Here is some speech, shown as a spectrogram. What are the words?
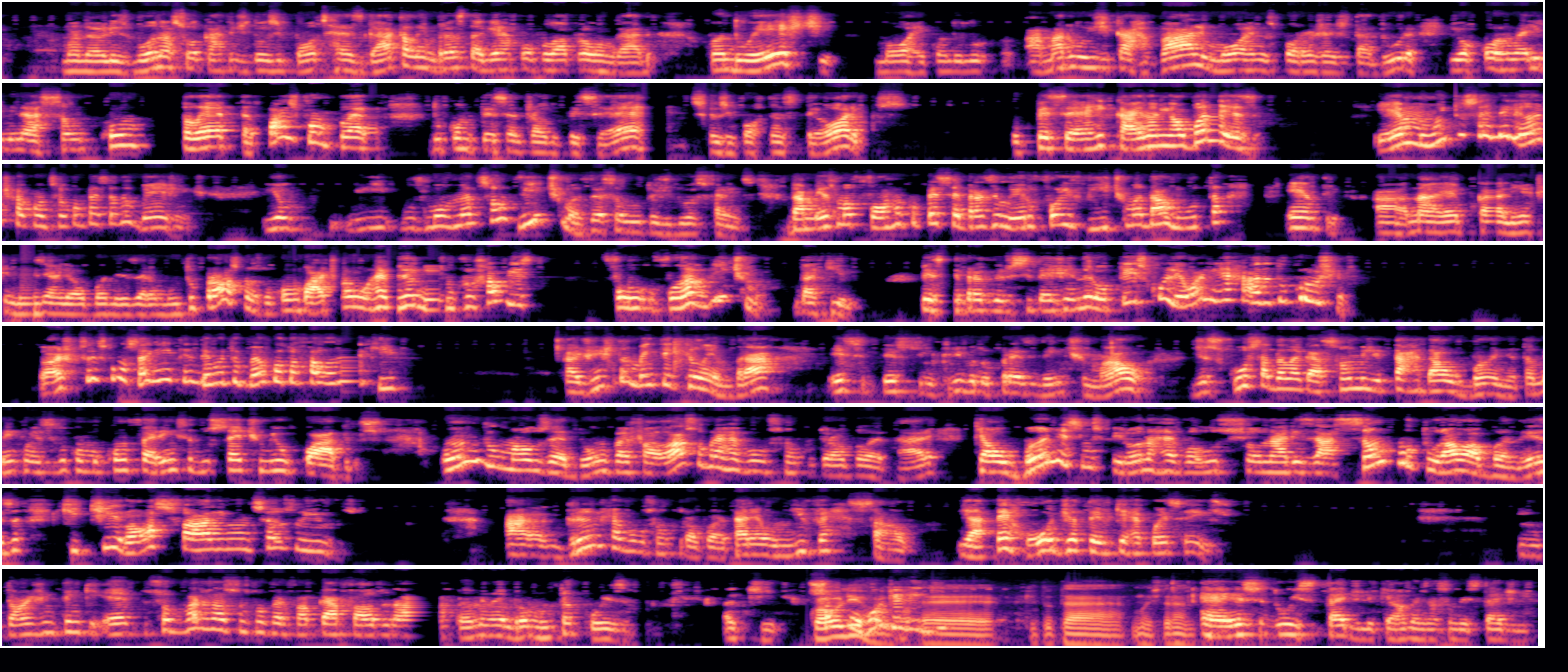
Manuel Lisboa, na sua carta de 12 pontos, resgata a lembrança da Guerra Popular Prolongada, quando este morre, quando Amaro Luiz de Carvalho morre nos porões da ditadura e ocorre uma eliminação completa, quase completa, do Comitê Central do PCR, seus importantes teóricos, o PCR cai na linha albanesa. E é muito semelhante ao que aconteceu com o PCdoB, gente. E, eu, e os movimentos são vítimas dessa luta de duas frentes. Da mesma forma que o PC brasileiro foi vítima da luta entre, a, na época, a linha chinesa e a linha albanesa eram muito próximas no combate ao revisionismo khrushchevista. Foi, foi vítima daquilo. O PC brasileiro se degenerou porque escolheu a linha errada do Khrushchev. Eu acho que vocês conseguem entender muito bem o que eu estou falando aqui a gente também tem que lembrar esse texto incrível do presidente Mao, Discurso à Delegação Militar da Albânia, também conhecido como Conferência dos Sete Mil Quadros, onde o Mao Zedong vai falar sobre a Revolução Cultural Proletária, que a Albânia se inspirou na revolucionarização cultural albanesa, que Queiroz fala em um de seus livros. A grande Revolução Cultural Proletária é universal, e até Rhodia teve que reconhecer isso. Então a gente tem que. É, sobre vários assuntos que eu quero falar, porque a fala do Natan me lembrou muita coisa aqui. Qual o livro ele... é, que tu tá mostrando? É esse do Stedley, que é a organização do Stedley.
